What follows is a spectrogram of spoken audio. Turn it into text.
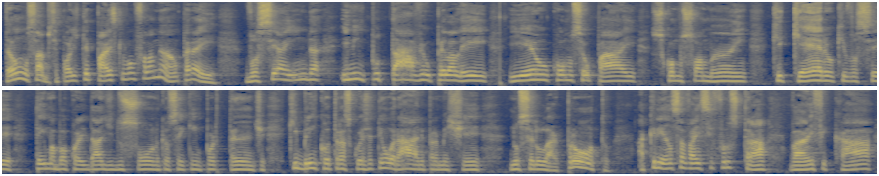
Então, sabe, você pode ter pais que vão falar, não, peraí, você ainda inimputável pela lei e eu como seu pai, como sua mãe, que quero que você tenha uma boa qualidade do sono, que eu sei que é importante, que brinca outras coisas, tem horário para mexer no celular. Pronto a criança vai se frustrar, vai ficar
